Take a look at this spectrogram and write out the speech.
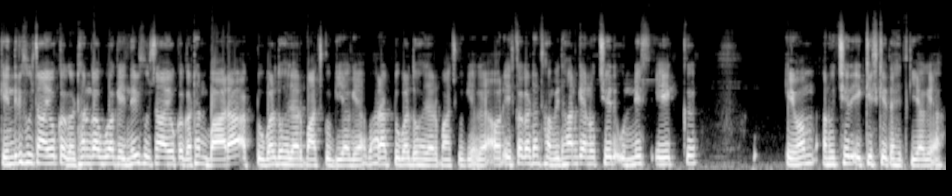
केंद्रीय सूचना आयोग का गठन कब हुआ? केंद्रीय सूचना आयोग का गठन 12 अक्टूबर 2005 को किया गया। 12 अक्टूबर 2005 को किया गया। और इसका गठन संविधान के अनुच्छेद 19 एक एवं अनुच्छेद 21 के तहत किया गया।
